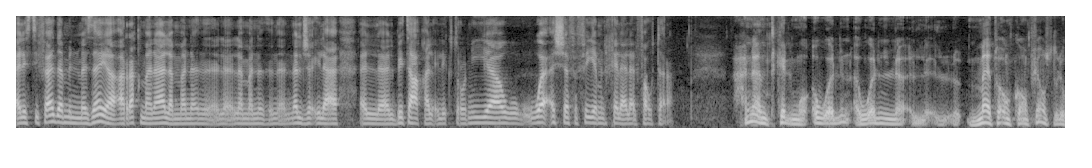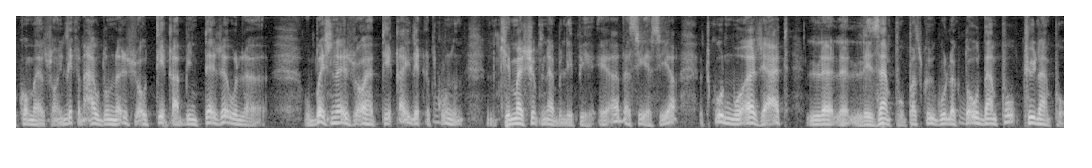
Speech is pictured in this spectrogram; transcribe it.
الاستفادة من مزايا الرقمنة لما لما نلجأ إلى البطاقة الإلكترونية والشفافية من خلال الفوترة. حنا نتكلموا اولا اولا mettre en confiance le commerçant اللي نعاودوا نرجعوا الثقة بين التاجر ولا وباش نرجعوا الثقة اللي تكون كما شفنا باللي فيه إرادة سياسية تكون مراجعة les impôts parce que يقول لك trop d'impôt tue l'impôt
